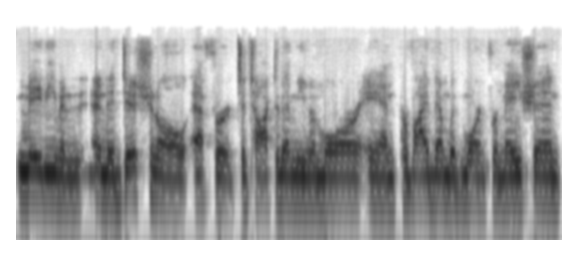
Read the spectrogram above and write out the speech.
made even an additional effort to talk to them even more and provide them with more information.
